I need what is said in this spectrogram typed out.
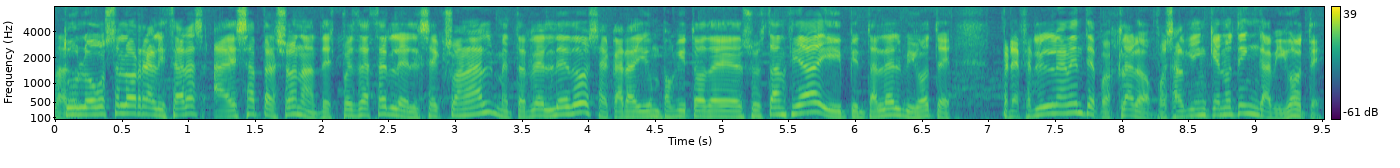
Claro. tú luego se lo realizaras a esa persona, después de hacerle el sexo anal, meterle el dedo, sacar ahí un poquito de sustancia y pintarle el bigote. Preferiblemente, pues claro, pues alguien que no tenga bigote.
